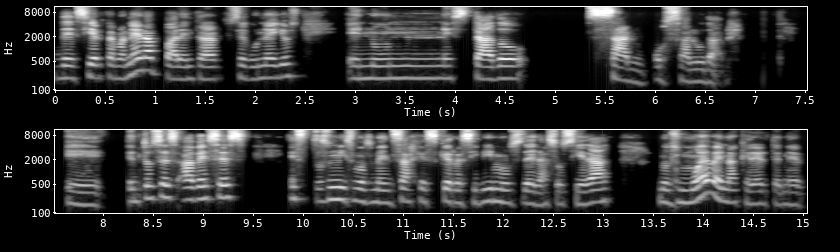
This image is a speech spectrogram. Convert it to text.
de cierta manera para entrar, según ellos, en un estado sano o saludable? Eh, entonces, a veces estos mismos mensajes que recibimos de la sociedad nos mueven a querer tener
